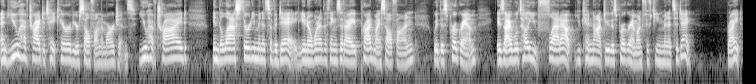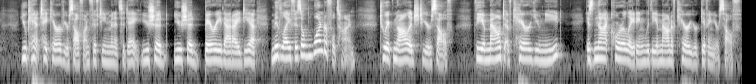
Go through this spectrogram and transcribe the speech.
and you have tried to take care of yourself on the margins. You have tried in the last 30 minutes of a day. You know, one of the things that I pride myself on with this program is I will tell you flat out you cannot do this program on 15 minutes a day. Right? You can't take care of yourself on 15 minutes a day. You should you should bury that idea. Midlife is a wonderful time to acknowledge to yourself the amount of care you need is not correlating with the amount of care you're giving yourself.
